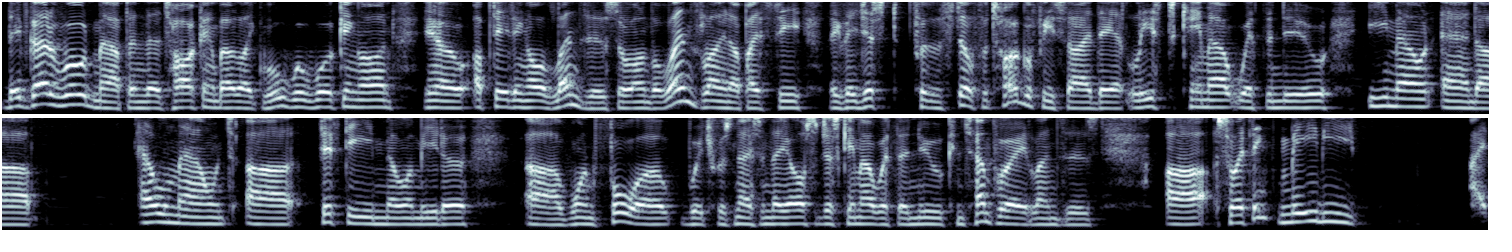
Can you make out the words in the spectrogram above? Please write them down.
they've got a roadmap and they're talking about like, well, we're working on you know updating all lenses. So on the lens lineup, I see like they just for the still photography side, they at least came out with the new E mount and. uh L mount uh, 50 millimeter uh, 1.4, which was nice. And they also just came out with the new contemporary lenses. Uh, so I think maybe I,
